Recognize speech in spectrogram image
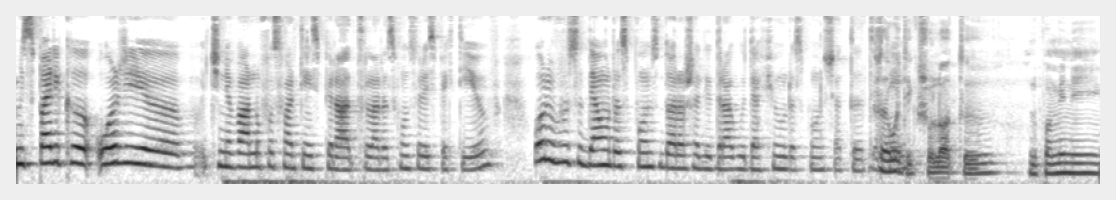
mi se pare că ori uh, cineva nu a fost foarte inspirat la răspunsul respectiv, ori a vrut să dea un răspuns doar așa de dragul de a fi un răspuns și atât, da, știi? uite că și-o luat uh, după mine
